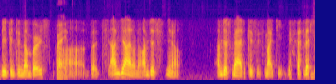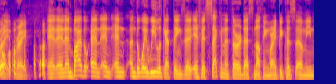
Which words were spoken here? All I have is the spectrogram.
deep into numbers. Right. Uh, but I'm, yeah, I don't know. I'm just, you know, I'm just mad because it's my team. That's Right, all. right, and and and by the and and and and the way we look at things, if it's second and third, that's nothing, right? Because I mean,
